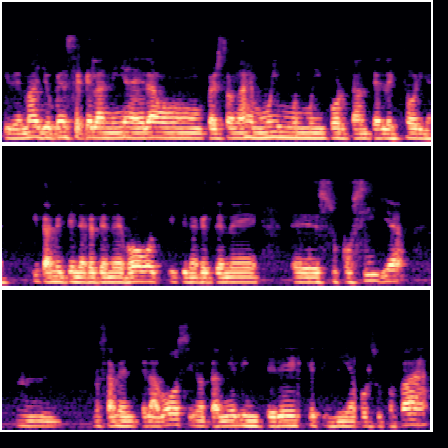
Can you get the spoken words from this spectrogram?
y, demás. Yo pensé que la niña era un personaje muy, muy, muy importante en la historia y también tenía que tener voz y tenía que tener eh, su cosilla, mmm, no solamente la voz, sino también el interés que tenía por su papá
